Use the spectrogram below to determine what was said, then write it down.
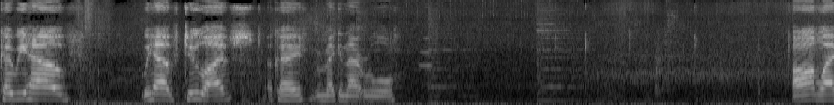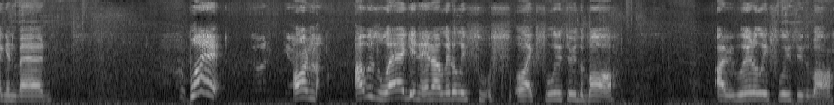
Okay, we have we have two lives. Okay, we're making that rule. Oh, I'm lagging bad. What? On, I was lagging and I literally fl like flew through the ball. I literally flew through the ball.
